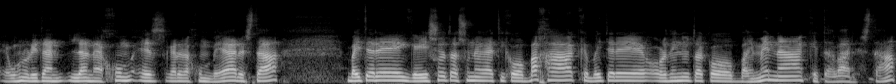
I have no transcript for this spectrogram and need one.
Egun horitan lana jun, ez garela jun behar, ez da, baitere gehizotasunagatik bajak, baitere ordeinutako baimenak, eta bar, ez da.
